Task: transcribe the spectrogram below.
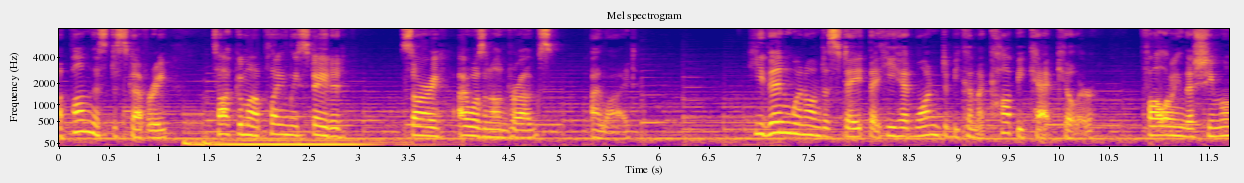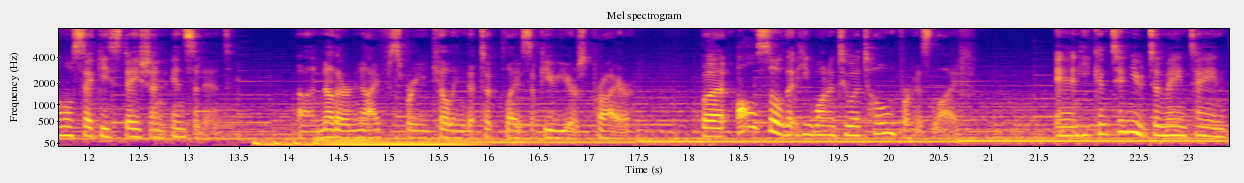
Upon this discovery, Takuma plainly stated, Sorry, I wasn't on drugs. I lied. He then went on to state that he had wanted to become a copycat killer following the Shimonoseki Station incident, another knife spree killing that took place a few years prior, but also that he wanted to atone for his life. And he continued to maintain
